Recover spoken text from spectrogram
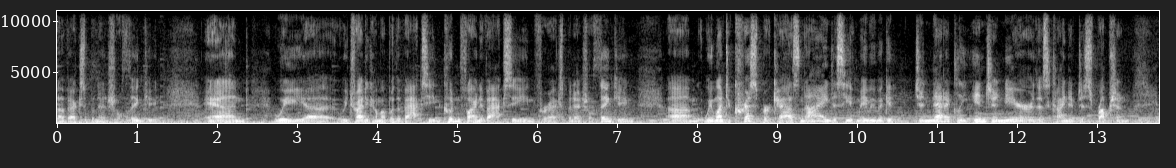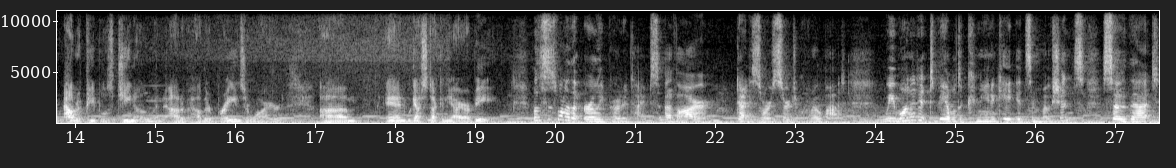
of exponential thinking. And we, uh, we tried to come up with a vaccine, couldn't find a vaccine for exponential thinking. Um, we went to CRISPR Cas9 to see if maybe we could genetically engineer this kind of disruption out of people's genome and out of how their brains are wired. Um, and we got stuck in the IRB. Well, this is one of the early prototypes of our dinosaur surgical robot. We wanted it to be able to communicate its emotions so that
